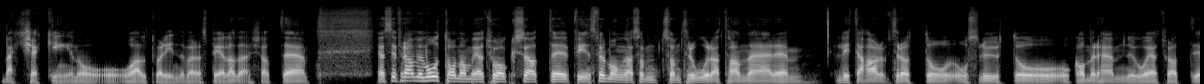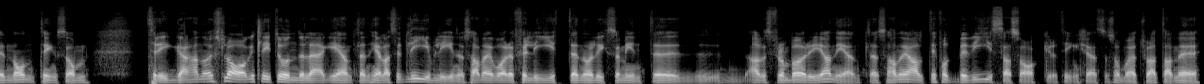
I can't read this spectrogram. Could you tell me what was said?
backcheckingen och, och, allt vad det innebär att spela där. Så att, jag ser fram emot honom och jag tror också att det finns väl många som, som tror att han är lite halvtrött och, och slut och, och, kommer hem nu och jag tror att det är någonting som triggar. Han har ju slagit lite underläge egentligen hela sitt liv Linus. Han har ju varit för liten och liksom inte eh, alls från början egentligen. Så han har ju alltid fått bevisa saker och ting känns det som. Och jag tror att han är,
